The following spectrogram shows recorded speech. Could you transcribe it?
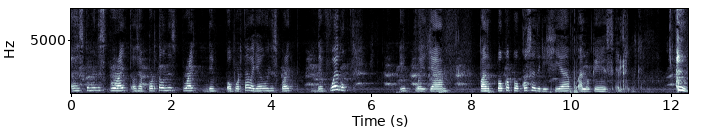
es como un sprite, o sea, porta un sprite de o portaba ya un sprite de fuego. Y pues ya poco a poco se dirigía a lo que es el ring.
